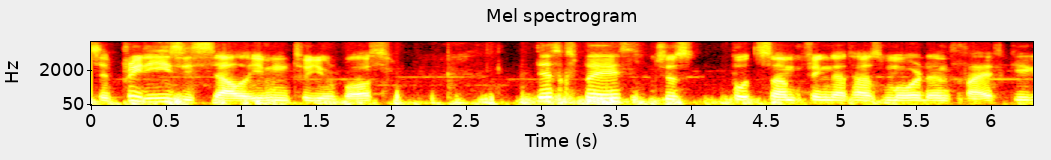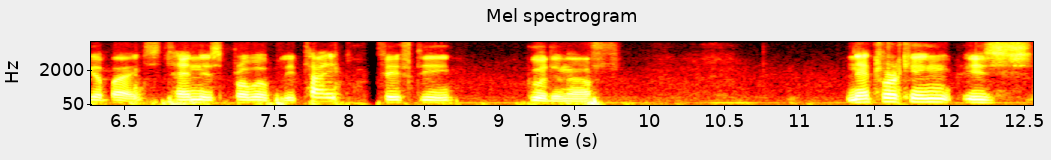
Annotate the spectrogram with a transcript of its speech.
it's a pretty easy sell even to your boss. Disk space, just put something that has more than five gigabytes. 10 is probably tight, 50, good enough. Networking is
